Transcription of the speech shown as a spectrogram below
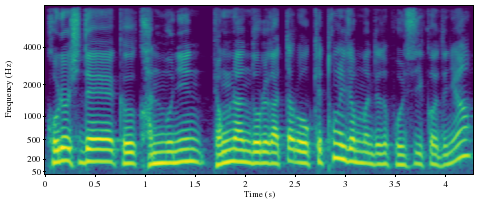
고려시대 그 관문인 병란도를 갖다 이렇게 통일전망대에서 볼 수 있거든요.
